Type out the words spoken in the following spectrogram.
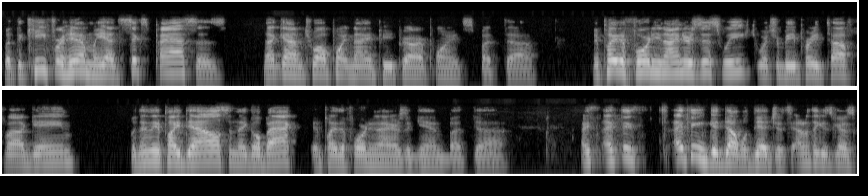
But the key for him, he had six passes. That got him 12.9 PPR points. But uh, they played the 49ers this week, which would be a pretty tough uh, game. But then they play Dallas and they go back and play the 49ers again. But uh, I, I, think I think he get double digits. I don't think he's going to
